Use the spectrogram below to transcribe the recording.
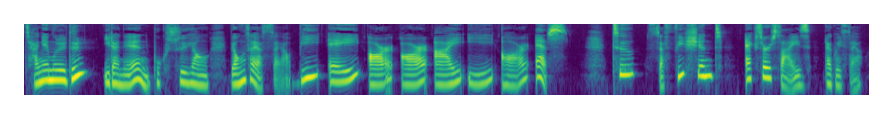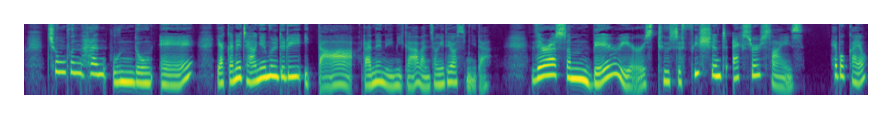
장애물들 이라는 복수형 명사였어요. B-A-R-R-I-E-R-S. to sufficient exercise 라고 했어요. 충분한 운동에 약간의 장애물들이 있다 라는 의미가 완성이 되었습니다. There are some barriers to sufficient exercise. 해볼까요?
